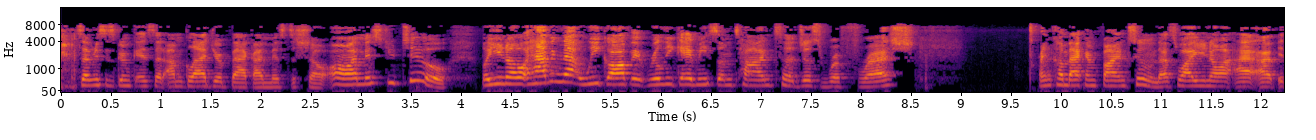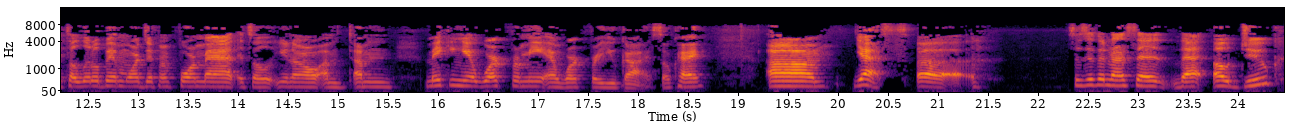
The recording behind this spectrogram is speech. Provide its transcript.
76 Grimke said, I'm glad you're back. I missed the show. Oh, I missed you too. But you know, having that week off, it really gave me some time to just refresh and come back and fine tune. That's why, you know, I, I, it's a little bit more different format. It's a, you know, I'm, I'm making it work for me and work for you guys. Okay. Um, yes. Uh, so and I said that. Oh, Duke.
